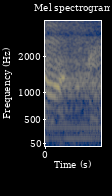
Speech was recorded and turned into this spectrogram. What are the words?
Shortly.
